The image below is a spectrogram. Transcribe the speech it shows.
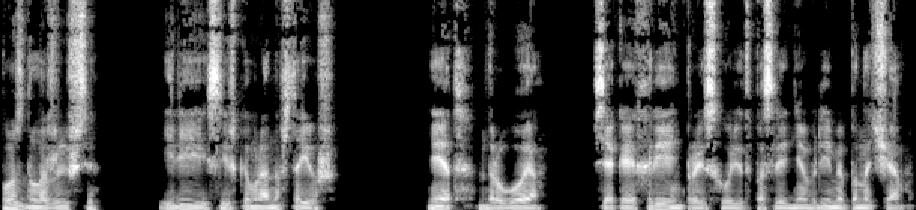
поздно ложишься или слишком рано встаешь? Нет, другое. Всякая хрень происходит в последнее время по ночам.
